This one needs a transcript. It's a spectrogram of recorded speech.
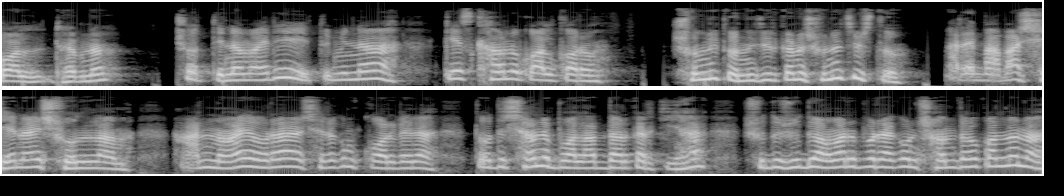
বল, ঢেবনা। সত্যি না মাইরি? তুমি না কেস খাওয়ানো কল করো। শুনি তো নিজের কানে শুনেছিস তো? আরে বাবা সে নাই শুনলাম। আর নয় ওরা সেরকম করবে না। তোদের সামনে বলার দরকার কি হ্যাঁ? শুধু শুধু আমার উপর এখন সন্দেহ করল না?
